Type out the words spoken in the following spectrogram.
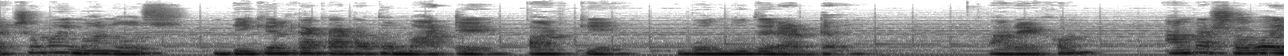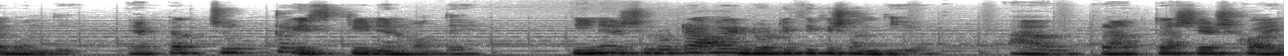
একসময় মানুষ বিকেলটা কাটাতো মাঠে, পার্কে, বন্ধুদের আড্ডায়। আর এখন আমরা সবাই বন্দি, একটা ছোট্ট স্ক্রিনের মধ্যে। দিনের শুরুটা হয় নোটিফিকেশন দিয়ে আর রাতটা শেষ হয়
